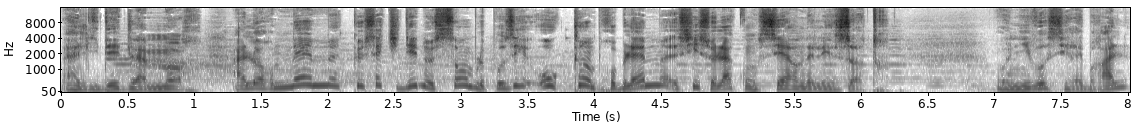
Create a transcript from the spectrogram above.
à l'idée de la mort, alors même que cette idée ne semble poser aucun problème si cela concerne les autres. Au niveau cérébral,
